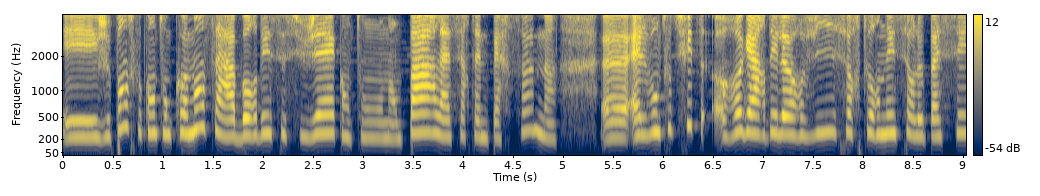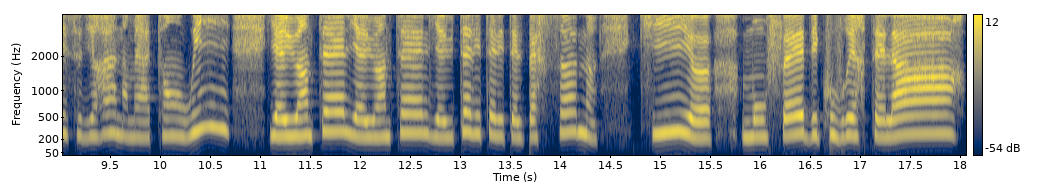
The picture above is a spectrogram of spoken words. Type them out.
Et je pense que quand on commence à aborder ce sujet, quand on en parle à certaines personnes, euh, elles vont tout de suite regarder leur vie, se retourner sur le passé se dire ah non mais attends oui il y a eu un tel, il y a eu un tel, il y a eu telle et telle et telle personne qui euh, m'ont fait découvrir tel art,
